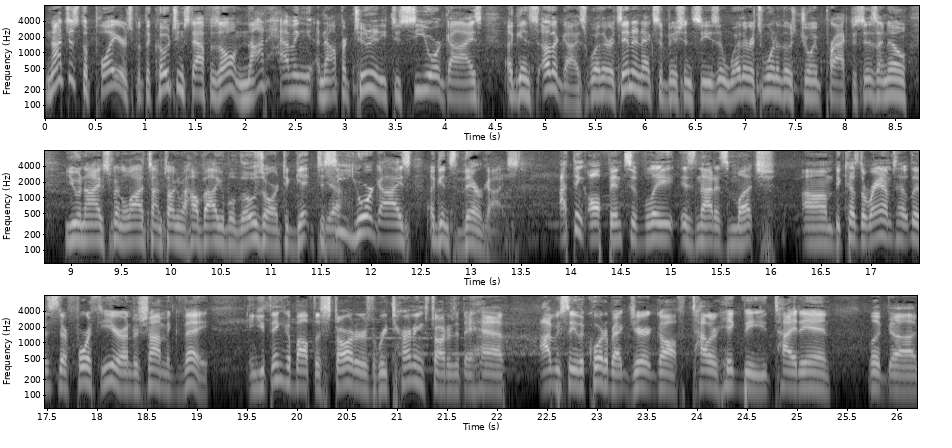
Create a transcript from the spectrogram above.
not just the players, but the coaching staff as all, not having an opportunity to see your guys against other guys, whether it's in an exhibition season, whether it's one of those joint practices? I know you and I have spent a lot of time talking about how valuable those are to get to Yeah. see your guys against their guys. I think offensively is not as much um, because the Rams have this is their fourth year under Sean McVay, and you think about the starters, the returning starters that they have. Obviously, the quarterback Jared Goff, Tyler Higbee, tight end. Look, uh,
